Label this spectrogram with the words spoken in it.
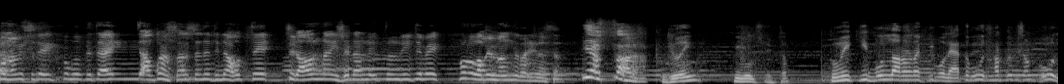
একটু বলতে চাই যে আপনার যেটা হচ্ছে সেটা অন্যায় সেটা আমি একটু হিসেবে কোনোভাবে মানতে পারি না স্যার। কি বলছিস তুমি কি বললে আর ওরা কি বলে? এতগুলো ছাত্র ভীষণ ভুল?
